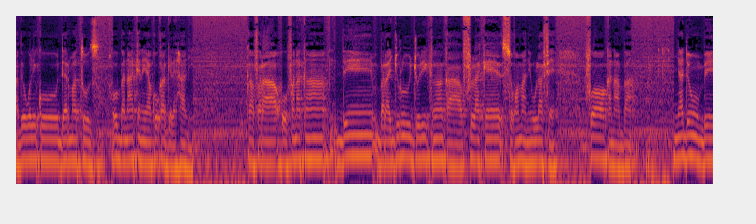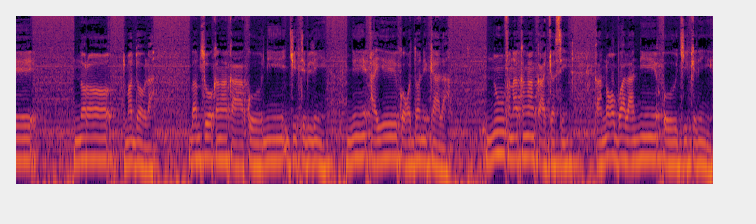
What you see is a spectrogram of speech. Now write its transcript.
a bɛ wele ko dermatose o bana kɛnɛyako ka gɛlɛn hali ka fara o fana kan den barajuru joli ka kan ka fila kɛ sɔgɔma ni wula fɛ fɔɔ ka na ban ɲadenw bɛ nɔrɔ tuma dɔw la bamuso ka kan ka ko ni ji tebili ni a ye kɔgɔ dɔɔni kɛ a la nun fana ka kan ka jɔsi ka nɔgɔ bɔ a la ni o ji kelen ye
